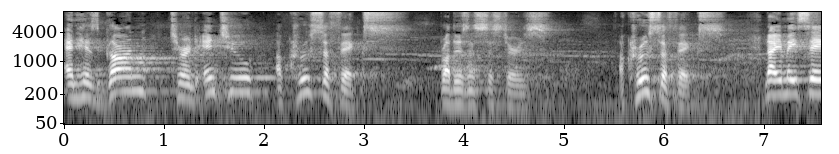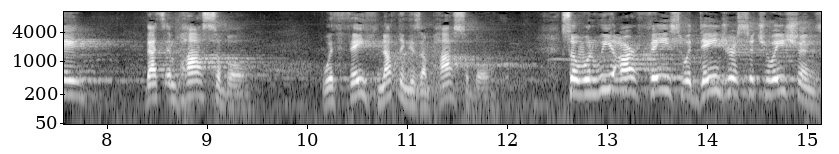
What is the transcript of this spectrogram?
and his gun turned into a crucifix, brothers and sisters. A crucifix. Now you may say, that's impossible. With faith, nothing is impossible. So when we are faced with dangerous situations,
